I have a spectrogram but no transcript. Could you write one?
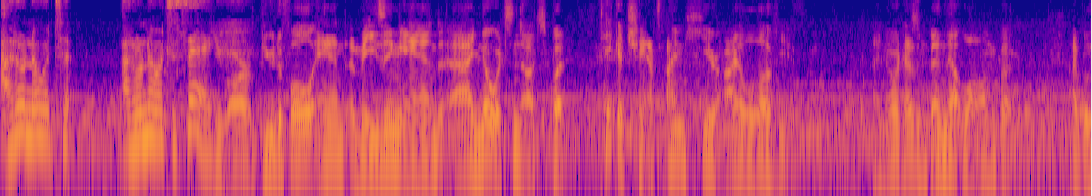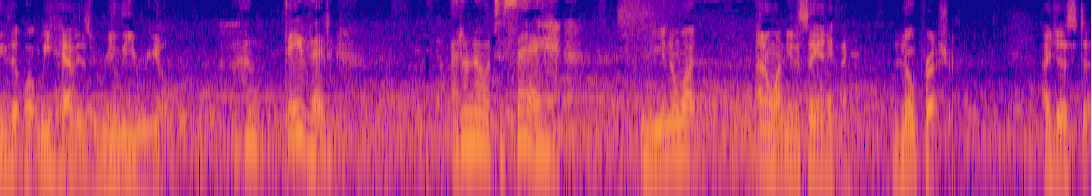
I don't know what to. I don't know what to say. You are beautiful and amazing, and I know it's nuts, but take a chance. I'm here. I love you. I know it hasn't been that long, but I believe that what we have is really real. David, I don't know what to say. You know what? I don't want you to say anything. No pressure. I just. Uh,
